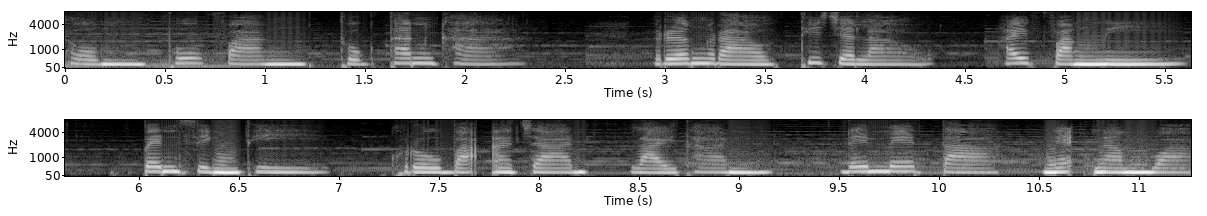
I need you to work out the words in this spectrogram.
ชมผู้ฟังทุกท่านคะ เรื่องราวที่จะเล่าให้ฟังนี้ เป็นสิ่งที่ครูบาอาจารย์หลายท่านได้เมตตาแนะนำว่า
